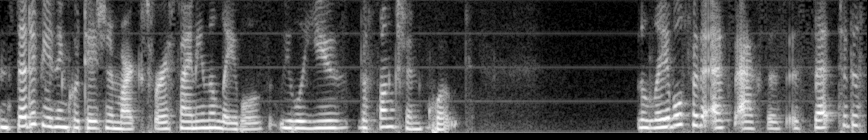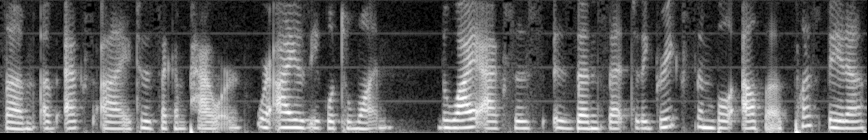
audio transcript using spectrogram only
Instead of using quotation marks for assigning the labels, we will use the function quote. The label for the x-axis is set to the sum of xi to the second power, where i is equal to 1. The y-axis is then set to the Greek symbol alpha plus beta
